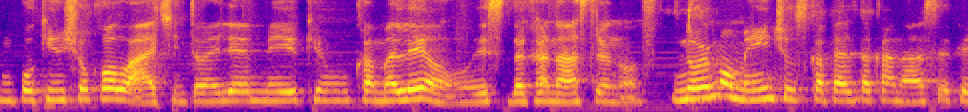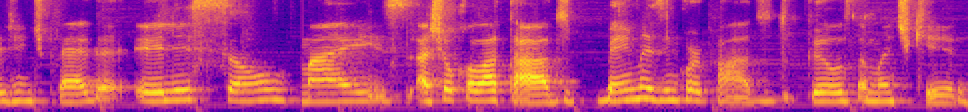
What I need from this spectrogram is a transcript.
um pouquinho chocolate. Então ele é meio que um camaleão, esse da canastra nosso. Normalmente os cafés da canastra que a gente pega, eles são mais achocolatados, bem mais encorpados do que os da mantiqueira.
